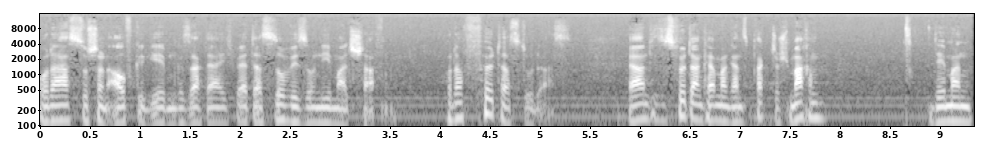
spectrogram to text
Oder hast du schon aufgegeben, gesagt, ja, ich werde das sowieso niemals schaffen? Oder fütterst du das? Ja, und dieses Füttern kann man ganz praktisch machen, indem man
